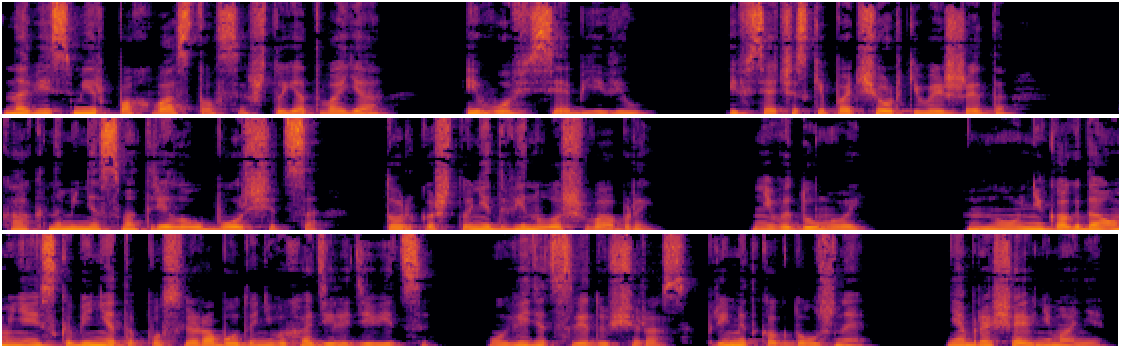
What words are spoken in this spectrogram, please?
На весь мир похвастался, что я твоя, и в офисе объявил. И всячески подчеркиваешь это. Как на меня смотрела уборщица — только что не двинула шваброй. Не выдумывай. Ну, никогда у меня из кабинета после работы не выходили девицы. Увидит в следующий раз, примет как должное. Не обращай внимания.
